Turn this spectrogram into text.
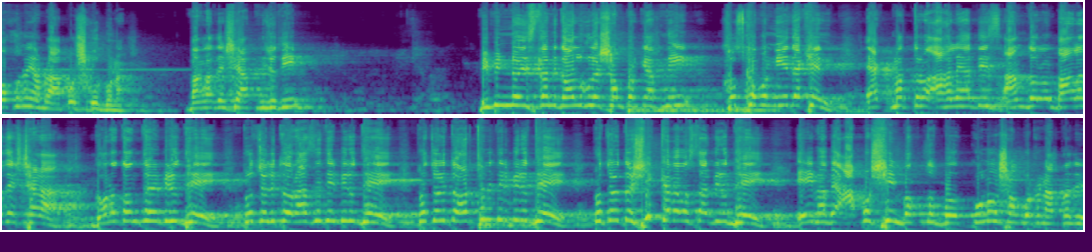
কখনোই আমরা আপোষ করব না। বাংলাদেশে আপনি যদি বিভিন্ন ইসলামী দলগুলোর সম্পর্কে আপনি খোঁজখবর নিয়ে দেখেন একমাত্র আহলে হাদিস আন্দোলন বাংলাদেশ ছাড়া গণতন্ত্রের বিরুদ্ধে, প্রচলিত রাজনীতির বিরুদ্ধে, প্রচলিত অর্থনীতির বিরুদ্ধে, প্রচলিত শিক্ষা ব্যবস্থার বিরুদ্ধে এইভাবে আপসহীন বক্তব্য কোনো সংগঠন আপনাদের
